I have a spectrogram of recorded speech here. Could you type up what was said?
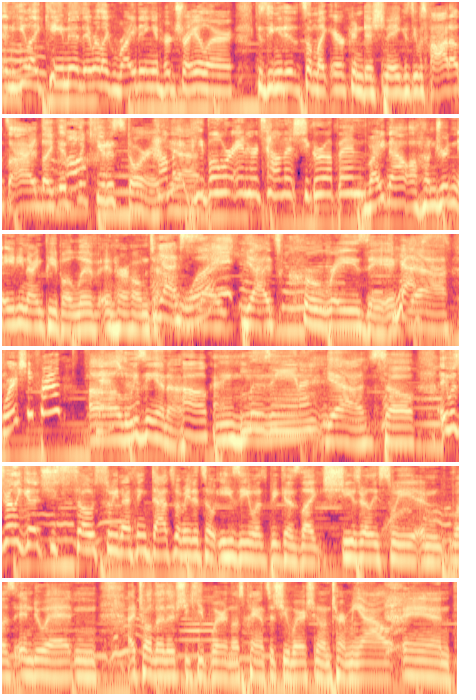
And he like came in. They were like writing in her trailer because he needed some like air conditioning because he was hot outside. Like it's the cutest story. How many Yeah. people were in her town that she grew up in? Right now, 189 people live in her hometown. Yes. Like, yeah, it's crazy. Yes. Where's she from? Uh, Louisiana. Oh, okay. Louisiana. Yeah, so it was really good. She's so sweet, and I think that's what made it so easy was because like she's really sweet and was into it. And I told her that if she keep wearing those pants that she wears, she's gonna turn me out. And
